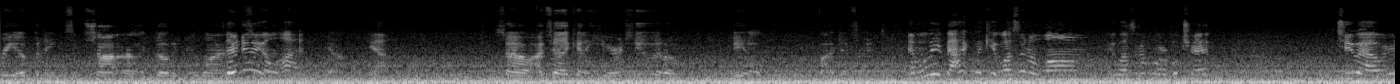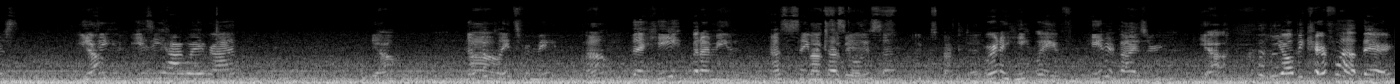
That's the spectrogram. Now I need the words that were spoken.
reopening some shop or like building new ones. they're doing a lot. Yeah. Yeah. I feel like in a year or two it'll be a lot different. And we'll be back. Like it wasn't a long, it wasn't a horrible trip. Two hours, easy, Yeah. easy highway ride. Yeah. No Um, complaints from me. No. The heat, but I mean that's the same in That's be Tuscaloosa. expected. We're in a heat wave, heat advisory. Yeah. Y'all be careful out there.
